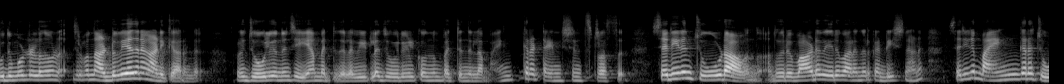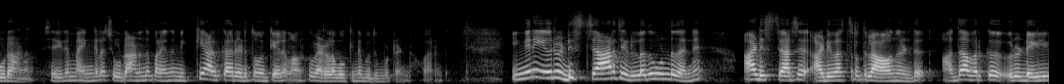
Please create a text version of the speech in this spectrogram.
ബുദ്ധിമുട്ടുള്ളതുകൊണ്ട് ചിലപ്പോൾ നടുവേദന കാണിക്കാറുണ്ട്. ഒരു ജോലിയൊന്നും ചെയ്യാൻ പറ്റുന്നില്ല. വീട്ടിലെ ജോലികൾക്കൊന്നും പറ്റുന്നില്ല. ഭയങ്കര ടെൻഷൻ സ്ട്രെസ്സ് ശരീരം ചൂടാവുന്നു. അത് ഒരുപാട് പേര് പറയുന്ന ഒരു കണ്ടീഷനാണ് ശരീരം ഭയങ്കര ചൂടാണ്. ശരീരം ഭയങ്കര ചൂടാണെന്ന് പറയുന്ന മിക്ക ആൾക്കാരെടുത്ത് നോക്കിയാലും അവർക്ക് വെള്ളപ്പൊക്കിന്റെ ബുദ്ധിമുട്ടുണ്ടാവാറുണ്ട്. ഇങ്ങനെ ഈ ഒരു ഡിസ്ചാർജ് ഉള്ളത് കൊണ്ട് തന്നെ ആ ഡിസ്ചാർജ് അടിവസ്ത്രത്തിലാവുന്നുണ്ട്. അത് അവർക്ക് ഒരു ഡെയിലി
